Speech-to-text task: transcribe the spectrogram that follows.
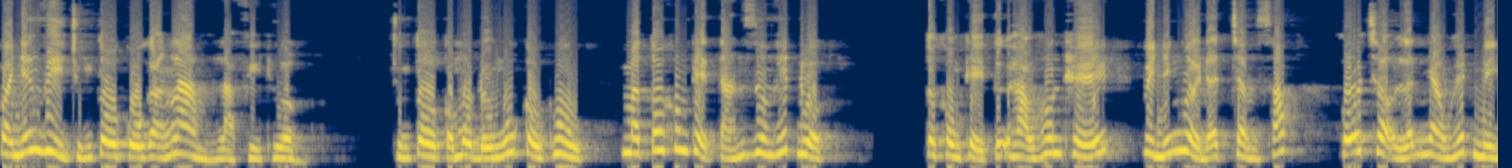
và những gì chúng tôi cố gắng làm là phi thường. Chúng tôi có một đội ngũ cầu thủ mà tôi không thể tán dương hết được. Tôi không thể tự hào hơn thế vì những người đã chăm sóc hỗ trợ lẫn nhau hết mình.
